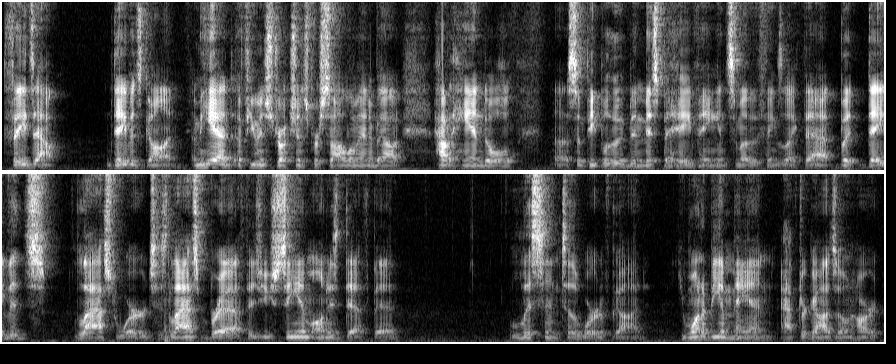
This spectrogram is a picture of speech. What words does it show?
fades out. David's gone. I mean, he had a few instructions for Solomon about how to handle uh, some people who had been misbehaving and some other things like that. But David's last words, his last breath, as you see him on his deathbed, listen to the word of God. You want to be a man after God's own heart?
